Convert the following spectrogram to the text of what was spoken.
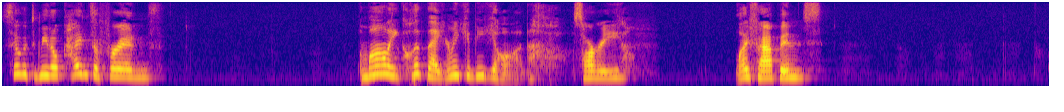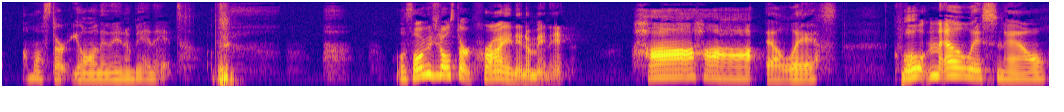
So get to meet all kinds of friends. Molly, quit that. You're making me yawn. Sorry. Life happens. I'm gonna start yawning in a minute. well, as long as you don't start crying in a minute. Ha ha, Ellis. Quoting Ellis now.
